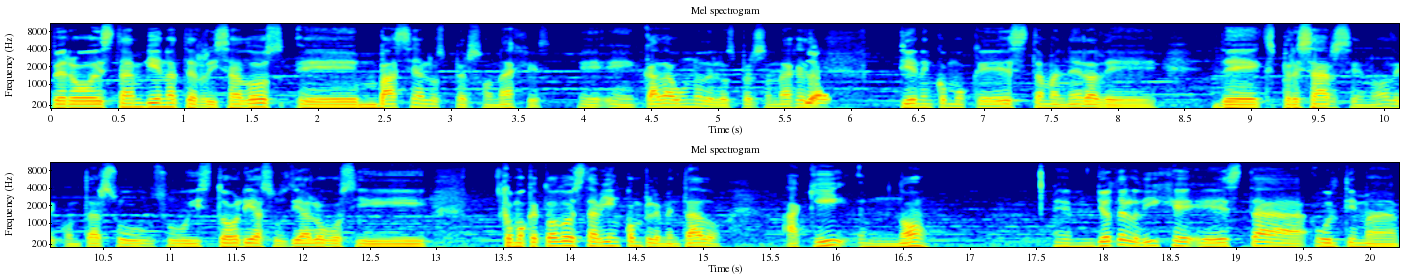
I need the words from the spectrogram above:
pero están bien aterrizados eh, en base a los personajes. Eh, eh, cada uno de los personajes tienen como que esta manera de, de expresarse, ¿no? de contar su, su historia, sus diálogos y como que todo está bien complementado. Aquí no. Em, yo te lo dije, esta última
